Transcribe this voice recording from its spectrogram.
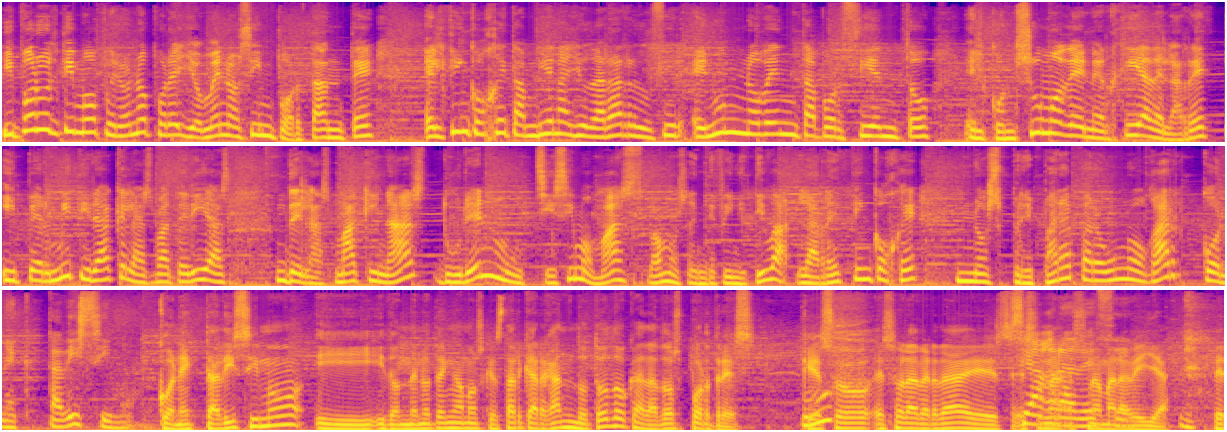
Y por último, pero no por ello menos importante, el 5G también ayudará a reducir en un 90% el consumo de energía de la red y permitirá que las baterías de las máquinas duren muchísimo más. Vamos, en definitiva, la red 5G nos prepara para un hogar conectadísimo. Conectadísimo y, y donde no tengamos que estar cargando todo cada dos por tres. Que Uf. eso, eso la verdad es, es una, es agradece. una maravilla. Pero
